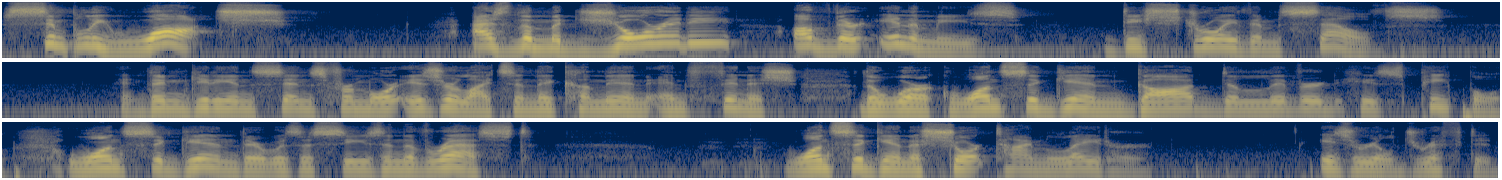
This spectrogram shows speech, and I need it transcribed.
simply watch as the majority of their enemies destroy themselves. And then Gideon sends for more Israelites, and they come in and finish the work. Once again, God delivered his people. Once again, there was a season of rest. Once again, a short time later, Israel drifted.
